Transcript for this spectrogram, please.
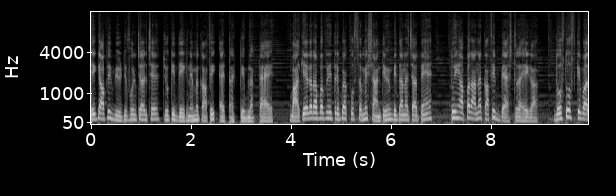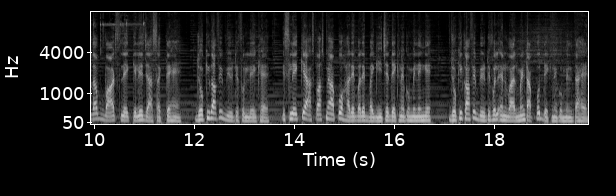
ये काफ़ी ब्यूटीफुल चर्च है, जो कि देखने में काफ़ी अट्रैक्टिव लगता है। बाकी अगर आप अपनी ट्रिप का कुछ समय शांति में बिताना चाहते हैं तो यहाँ पर आना काफ़ी बेस्ट रहेगा। दोस्तों, उसके बाद आप वार्ड्स लेक के लिए जा सकते हैं, जो कि काफ़ी ब्यूटीफुल लेक है। इस लेक के आसपास में आपको हरे भरे बगीचे देखने को मिलेंगे, जो कि काफ़ी ब्यूटीफुल एनवायरनमेंट आपको देखने को मिलता है।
